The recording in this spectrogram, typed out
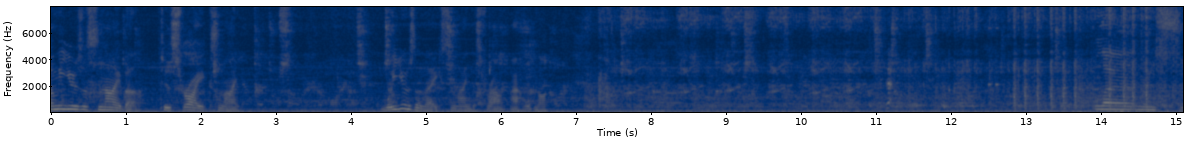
Let me use a sniper to strike X9. We're using the X9 this round, I hope not. Let me see.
